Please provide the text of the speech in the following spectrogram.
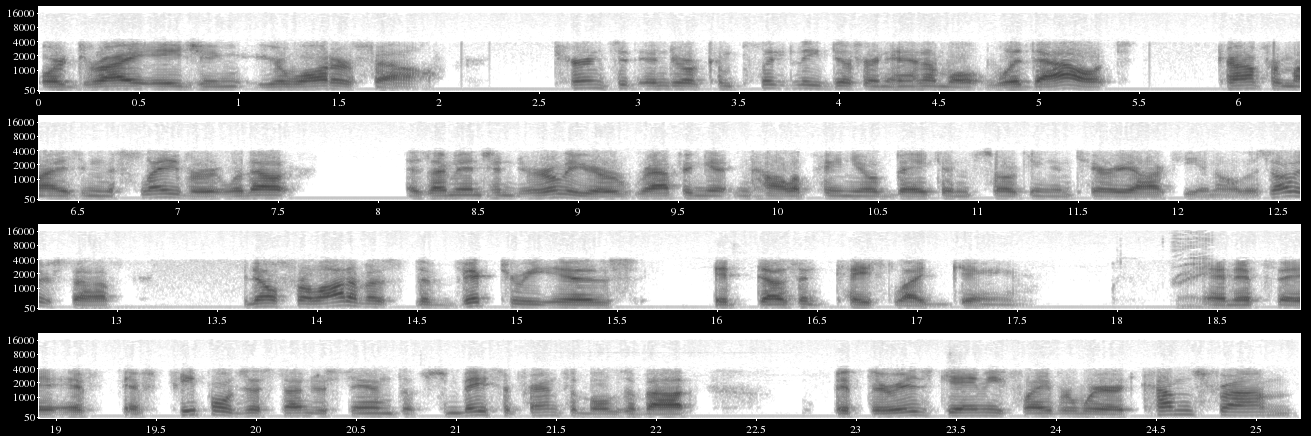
or dry aging your waterfowl turns it into a completely different animal without compromising the flavor, without, as I mentioned earlier, wrapping it in jalapeno bacon, soaking in teriyaki, and all this other stuff. You know, for a lot of us, the victory is it doesn't taste like game. Right. And if they if if people just understand the, some basic principles about if there is gamey flavor where it comes from,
